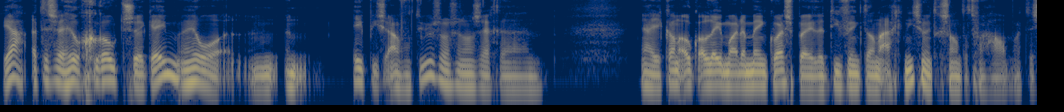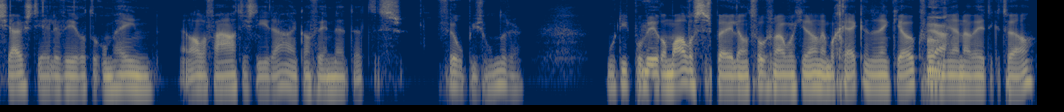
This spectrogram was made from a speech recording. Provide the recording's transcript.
ja, het is een heel groot game, een heel eh, een, een episch avontuur, zoals ze dan zeggen. En, ja, je kan ook alleen maar de main quest spelen. Die vind ik dan eigenlijk niet zo interessant, het verhaal. Maar het is juist die hele wereld eromheen. En alle verhaaltjes die je daarin kan vinden. Dat is veel bijzonderder. Je moet niet proberen om alles te spelen. Want volgens mij word je dan helemaal gek. En dan denk je ook van, Ja. ja, nou weet ik het wel.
